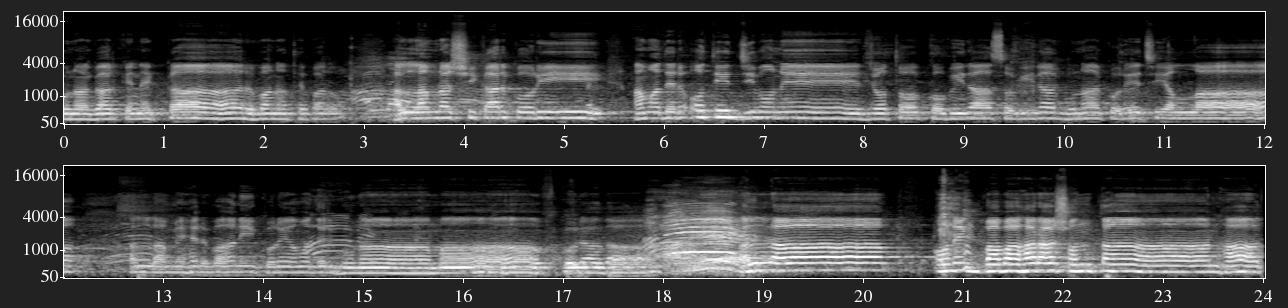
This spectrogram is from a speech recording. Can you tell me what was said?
গুণাগারকে নেককার বানাতে পারো। আল্লাহ, আমরা স্বীকার করি আমাদের অতীত জীবনে যত কবিরা, সগিরা গুনাহ করেছি আল্লাহ। আল্লাহ, মেহরবানি করে আমাদের মাফ আল্লাহ, অনেক বাবাহারা সন্তান হাত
